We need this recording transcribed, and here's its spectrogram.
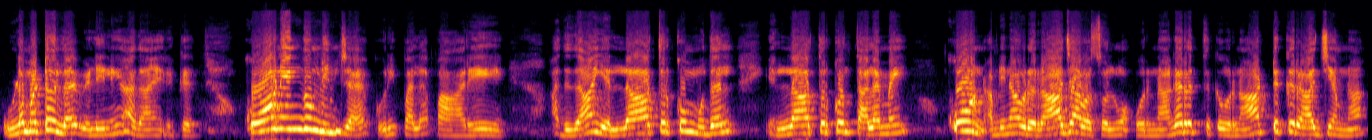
உள்ள மட்டும் இல்ல வெளியிலயும் அதான் இருக்கு. கோணெங்கும் நின்ற குறிப்பல பாரே. அதுதான் எல்லாத்திற்கும் முதல் எல்லாத்திற்கும் தலைமை. கோன் அப்படின்னா ஒரு ராஜாவை சொல்லுவோம். ஒரு நகரத்துக்கு ஒரு நாட்டுக்கு ராஜ்யம்னா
